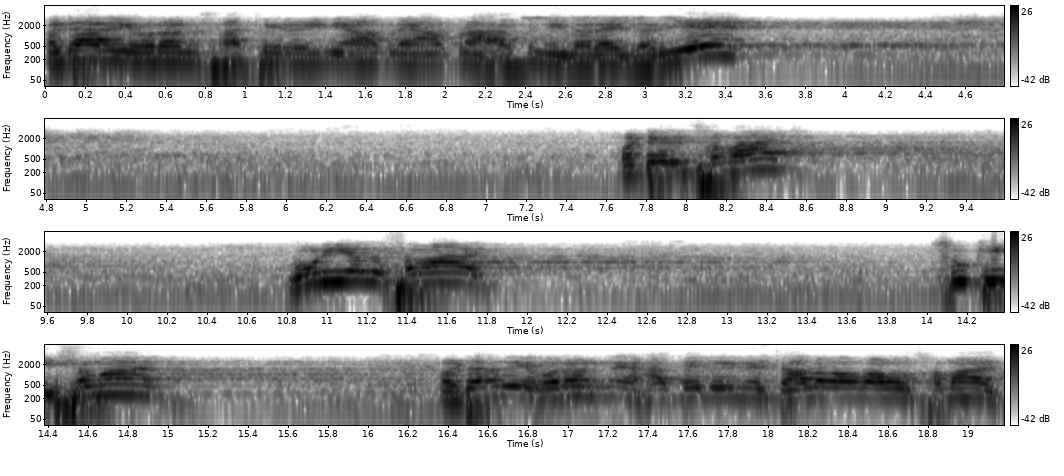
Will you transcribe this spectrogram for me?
અઢારે વરણ સાથે રહીને આપણે આપણા હકની લડાઈ લડીએ. પટેલ સમાજ, ગુણિયલ સમાજ, સુખી સમાજ, અઢારે વરણને હાથે લઈને ચાલવા વાળો સમાજ,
